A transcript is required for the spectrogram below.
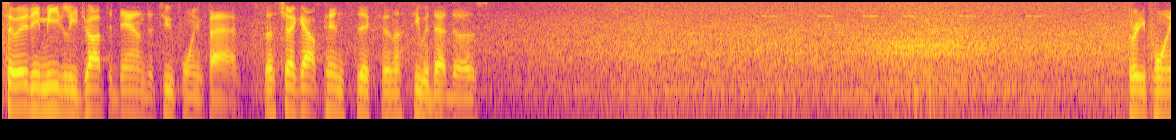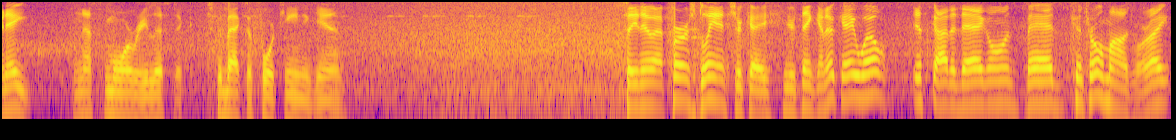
So it immediately dropped it down to 2.5. Let's check out pin six and let's see what that does. 3.8 and that's more realistic. Let's go back to 14 again. So you know at first glance, okay, you're thinking, okay, well, it's got a daggone bad control module, right?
